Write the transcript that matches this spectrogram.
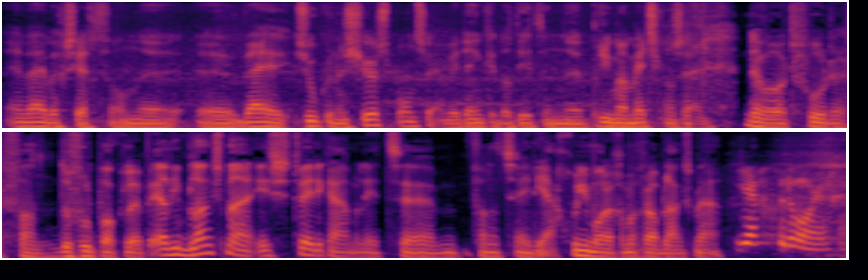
En wij hebben gezegd van uh, uh, wij zoeken een shirtsponsor en we denken dat dit een uh, prima match kan zijn. De woordvoerder van de voetbalclub. Ellie Blanksma is Tweede Kamerlid van het CDA. Goedemorgen mevrouw Blanksma. Ja, goedemorgen.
